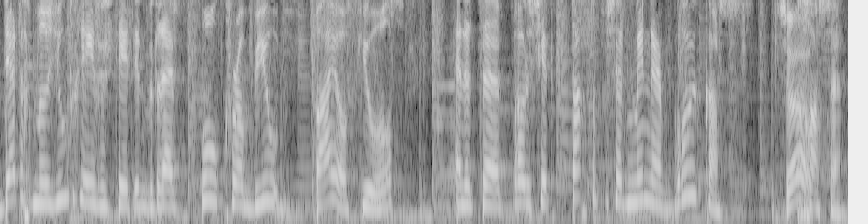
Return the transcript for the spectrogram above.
30 miljoen geïnvesteerd in het bedrijf Fulcrum Bio- Biofuels. En het produceert 80% minder broeikasgassen.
